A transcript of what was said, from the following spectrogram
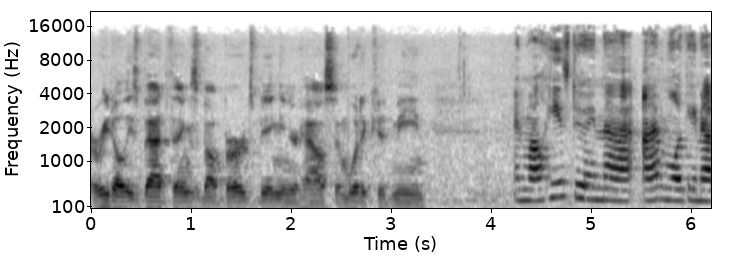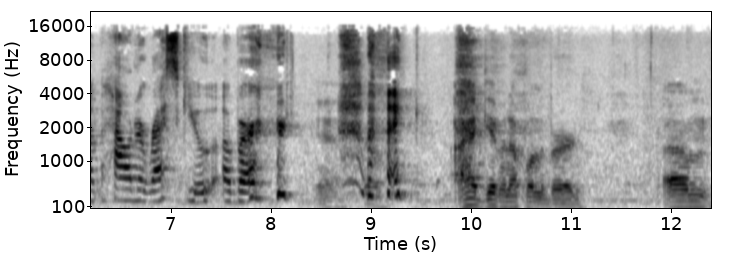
I read all these bad things about birds being in your house and what it could mean. And while he's doing that, I'm looking up how to rescue a bird. Yeah. So like, I had given up on the bird. Um,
